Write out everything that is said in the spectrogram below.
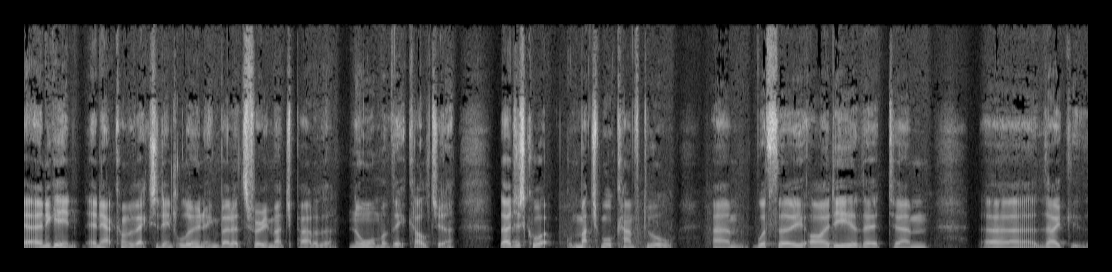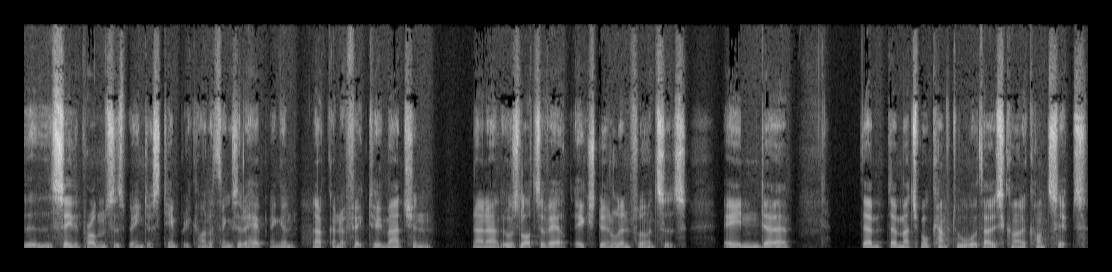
and again, an outcome of accidental learning, but it's very much part of the norm of their culture. They're just quite much more comfortable um, with the idea that um, uh, they see the problems as being just temporary kind of things that are happening and not going to affect too much. And no, no, there was lots of out external influences, and uh, they're, they're, much more comfortable with those kind of concepts.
